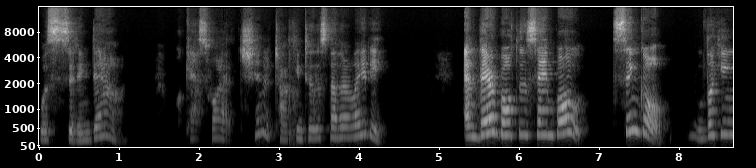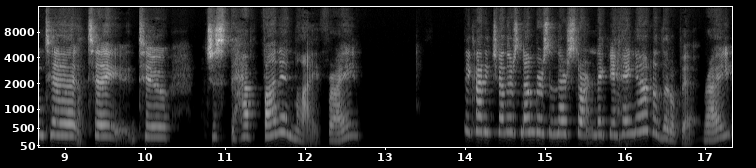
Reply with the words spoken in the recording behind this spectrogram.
was sitting down. Well, guess what? She ended up talking to this other lady. And they're both in the same boat, single, looking to to to just have fun in life, right? They got each other's numbers and they're starting to hang out a little bit, right?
